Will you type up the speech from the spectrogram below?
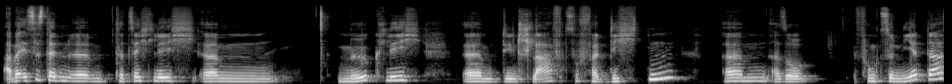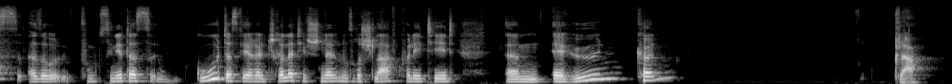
Aber ist es denn ähm, tatsächlich ähm, möglich, ähm, den Schlaf zu verdichten? Ähm, also funktioniert das? Also funktioniert das gut, dass wir relativ schnell unsere Schlafqualität ähm, erhöhen können? Klar,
